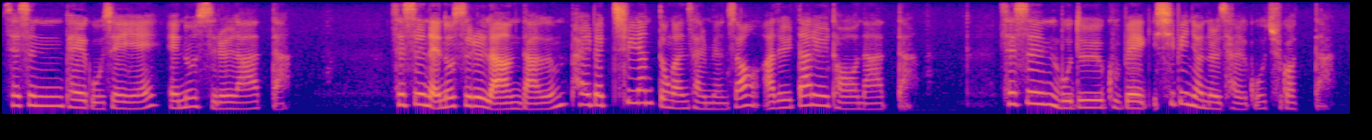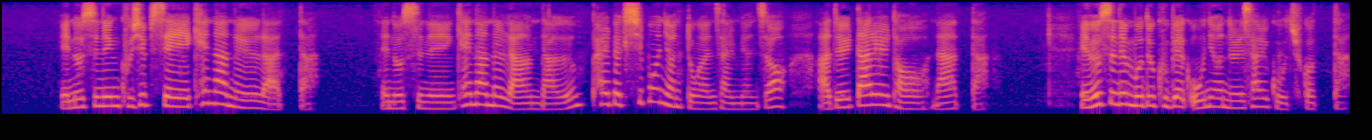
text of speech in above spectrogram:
셋은 105세에 에노스를 낳았다. 셋은 에노스를 낳은 다음 807년 동안 살면서 아들, 딸을 더 낳았다. 셋은 모두 912년을 살고 죽었다. 에노스는 90세에 케난을 낳았다. 에노스는 케난을 낳은 다음 815년 동안 살면서 아들, 딸을 더 낳았다. 에노스는 모두 905년을 살고 죽었다.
